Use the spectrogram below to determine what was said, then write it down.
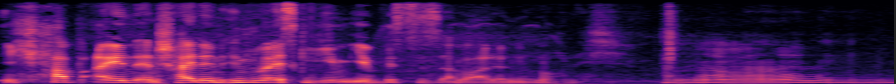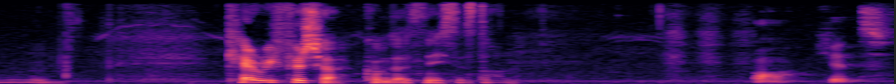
Ich habe einen entscheidenden Hinweis gegeben, ihr wisst es aber alle nur noch nicht. Carrie Fisher kommt als nächstes dran. Oh, jetzt.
